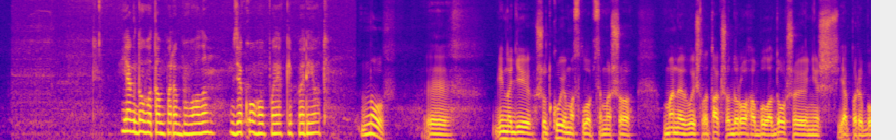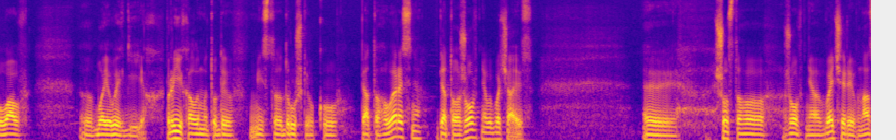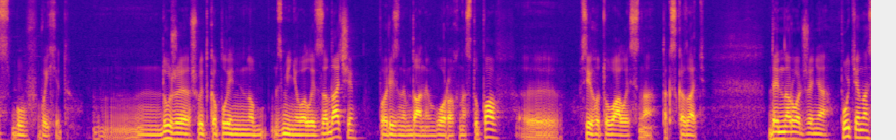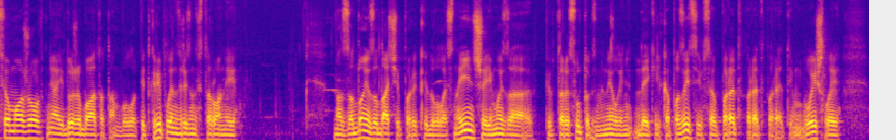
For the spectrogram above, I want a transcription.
Як довго там перебували? З якого по який період? Ну, е, іноді шуткуємо з хлопцями, що в мене вийшло так, що дорога була довшою, ніж я перебував в бойових діях. Приїхали ми туди, в місто Дружківку 5 вересня, 5 жовтня, вибачаюсь. Е, 6 жовтня ввечері в нас був вихід. Дуже швидкоплинно змінювались задачі. По різним даним ворог наступав. Е, Всі готувались на, так сказати, день народження Путіна 7 жовтня, і дуже багато там було підкріплень з різних сторон. І нас з одної задачі перекидувалось на інше, і ми за півтори суток змінили декілька позицій, все вперед, вперед, вперед. І вийшли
